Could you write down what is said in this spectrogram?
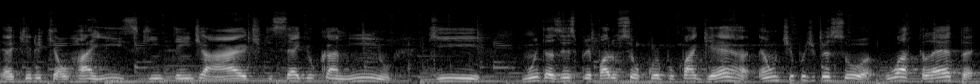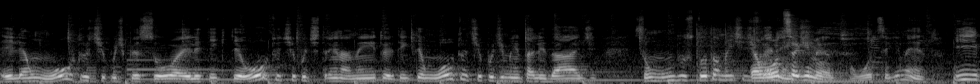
é aquele que é o raiz, que entende a arte, que segue o caminho, que muitas vezes prepara o seu corpo para a guerra, é um tipo de pessoa. O atleta, ele é um outro tipo de pessoa, ele tem que ter outro tipo de treinamento, ele tem que ter um outro tipo de mentalidade. São mundos totalmente diferentes. É um outro segmento. É um outro segmento. E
